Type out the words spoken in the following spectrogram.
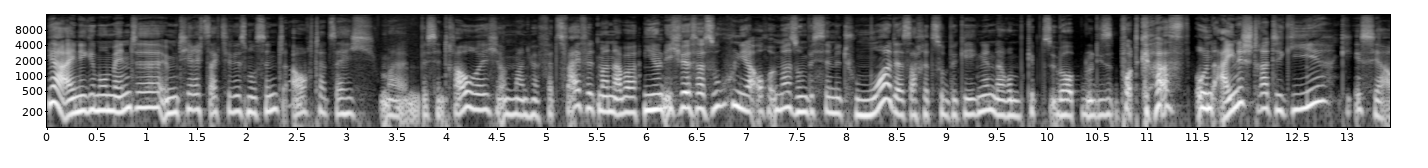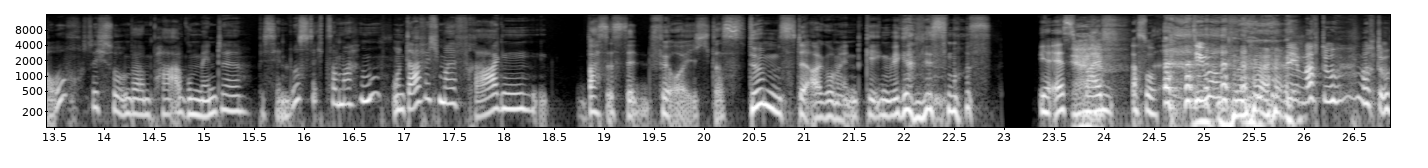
ja, einige Momente im Tierrechtsaktivismus sind auch tatsächlich mal ein bisschen traurig und manchmal verzweifelt man. Aber Nil und ich, wir versuchen ja auch immer so ein bisschen mit Humor der Sache zu begegnen. Darum gibt es überhaupt nur diesen Podcast. Und eine Strategie ist ja auch, sich so über ein paar Argumente ein bisschen lustig zu machen. Und darf ich mal fragen, was ist denn für euch das dümmste Argument gegen Veganismus? Ihr esst Ja. mein. Achso, Timo, nee, mach du, mach du.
